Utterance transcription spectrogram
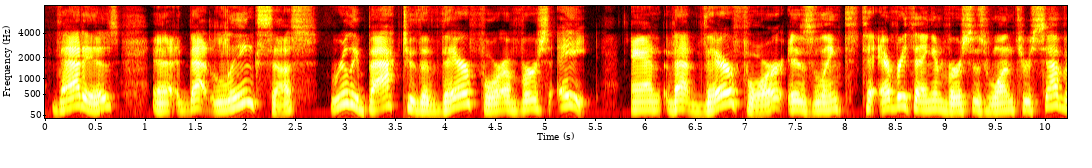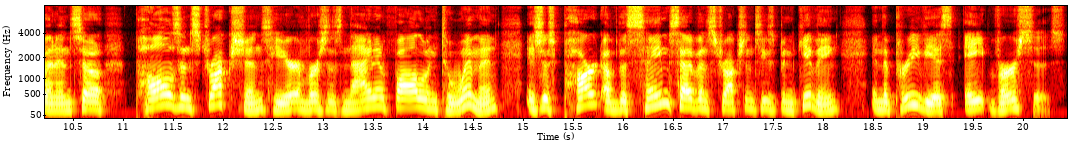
That is, uh, that links us really back to the therefore of verse 8. And that therefore is linked to everything in verses 1 through 7. And so Paul's instructions here in verses 9 and following to women is just part of the same set of instructions he's been giving in the previous eight verses.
